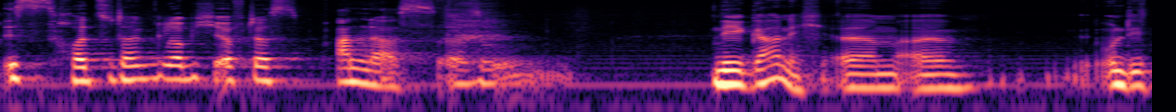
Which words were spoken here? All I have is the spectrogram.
ist heutzutage, glaube ich, öfters anders. Also nee, gar nicht. Ähm, äh, und ich,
